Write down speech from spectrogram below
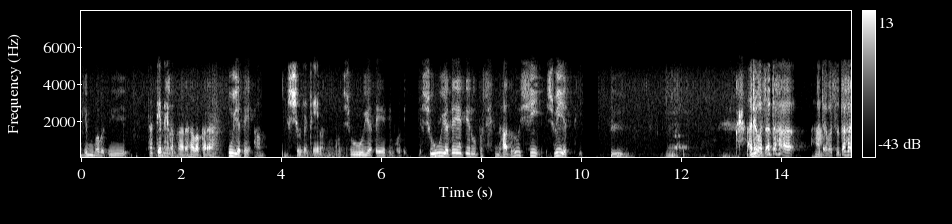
किं भवति? सत्यमेव। वकारः वकारः शूयते आम्। श्रूयते एव। शूयते इति भवति। शूयते इति रूपस्य धातुः शी श्वी अस्ति। हम्म। अत्र वस्तुतः अत्र वस्तुतः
